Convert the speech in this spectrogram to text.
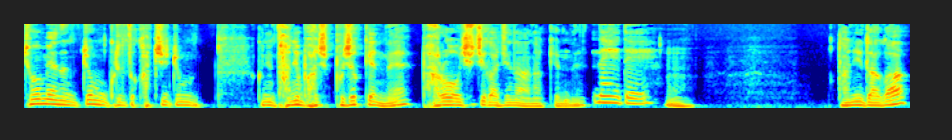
처음에는 좀 그래도 같이 좀 그냥 다녀봐 보셨겠네. 바로 휴직하지는 않았겠네. 네, 네, 응. 다니다가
